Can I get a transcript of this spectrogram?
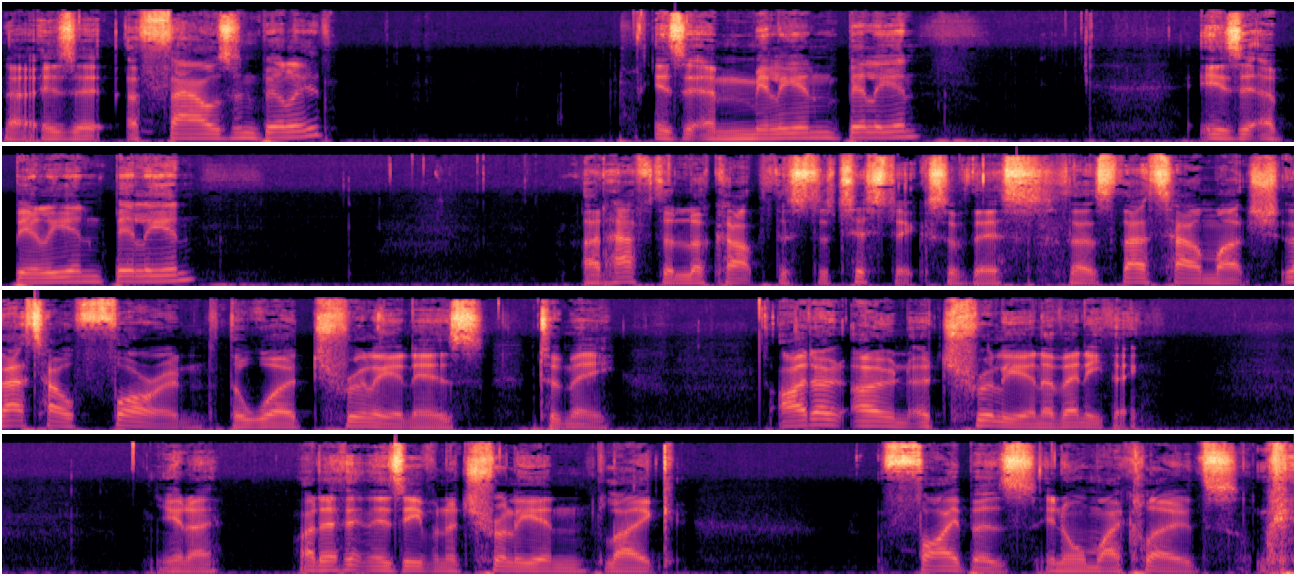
No, is it a thousand billion? Is it a million billion? Is it a billion billion? I'd have to look up the statistics of this. That's that's how much that's how foreign the word trillion is to me. I don't own a trillion of anything. You know, I don't think there's even a trillion like fibers in all my clothes.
